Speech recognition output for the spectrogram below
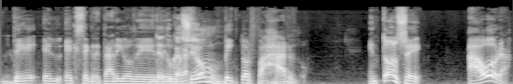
del exsecretario de, de, educación, Víctor Fajardo. Entonces, ahora,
